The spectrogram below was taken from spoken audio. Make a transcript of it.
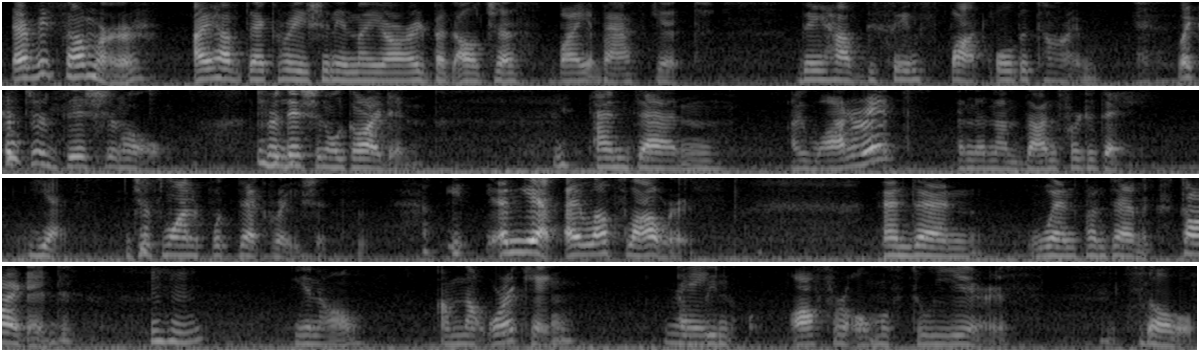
every summer I have decoration in my yard, but I'll just buy a basket. They have the same spot all the time, like a traditional mm-hmm. traditional garden. And then I water it, and then I'm done for the day. Yes. just want to put decorations. And yet, I love flowers. And then when pandemic started, mm-hmm. you know, I'm not working. Right. I've been off for almost two years. So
